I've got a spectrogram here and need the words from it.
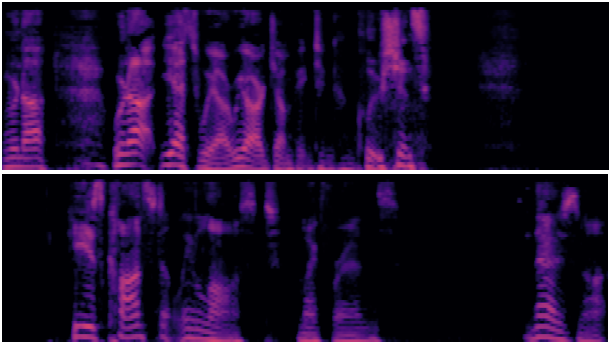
we're not, we're not, yes, we are. We are jumping to conclusions. he is constantly lost, my friends. That is not,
